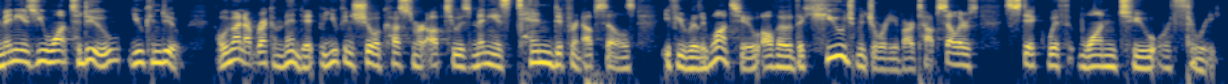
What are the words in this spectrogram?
many as you want to do, you can do. We might not recommend it, but you can show a customer up to as many as 10 different upsells if you really want to. Although the huge majority of our top sellers stick with one, two, or three.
